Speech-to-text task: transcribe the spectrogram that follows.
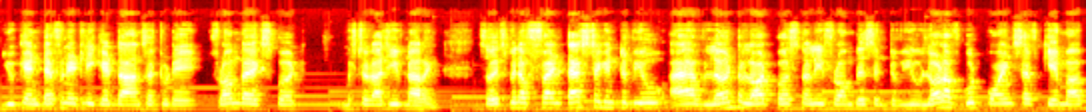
you can definitely get the answer today from the expert, Mr. Rajiv Narang. So it's been a fantastic interview. I have learned a lot personally from this interview. A lot of good points have came up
